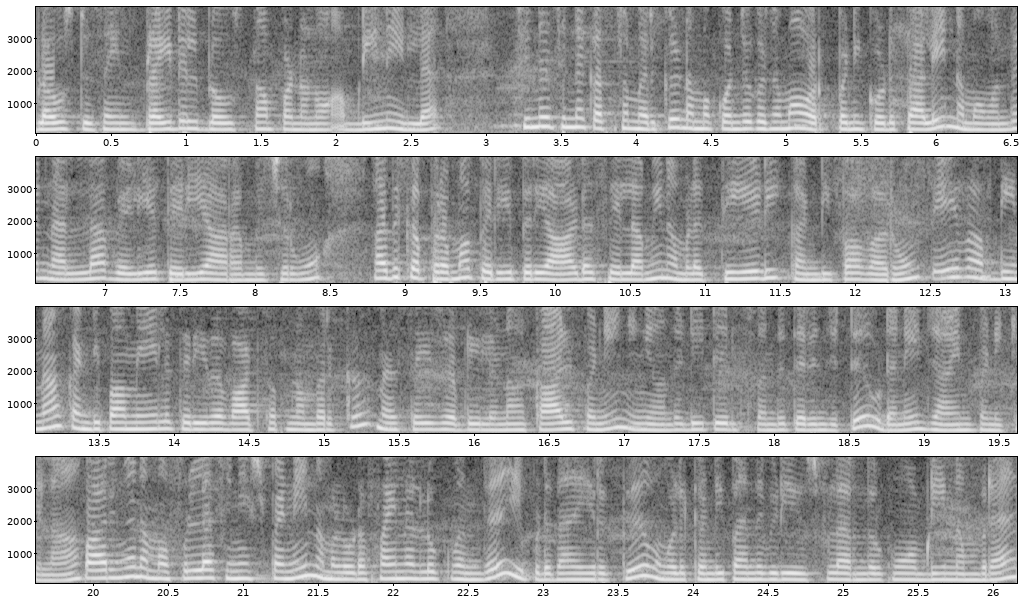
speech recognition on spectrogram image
ப்ளவுஸ் டிசைன் ப்ரைடல் ப்ளவுஸ் தான் பண்ணணும் அப்படின்னு இல்லை. சின்ன சின்ன கஸ்டமருக்கு நம்ம கொஞ்சம் கொஞ்சமாக ஒர்க் பண்ணி கொடுத்தாலே நம்ம வந்து நல்லா வெளியே தெரிய ஆரம்பிச்சிருவோம். அதுக்கப்புறமா பெரிய பெரிய ஆர்டர்ஸ் எல்லாமே நம்மளை தேடி கண்டிப்பாக வரும். தேவை அப்படின்னா கண்டிப்பாக மேலே தெரிகிற வாட்ஸ்அப் நம்பருக்கு மெசேஜ் அப்படி இல்லைனா கால் பண்ணி நீங்கள் வந்து டீட்டெயில்ஸ் வந்து தெரிஞ்சுட்டு உடனே ஜாயின் பண்ணிக்கலாம். பாருங்கள் நம்ம ஃபுல்லாக ஃபினிஷ் பண்ணி நம்மளோட ஃபைனல் லுக் வந்து இப்படி தான் இருக்குது உங்களுக்கு கண்டிப்பாக இந்த வீடியோ யூஸ்ஃபுல்லாக இருந்திருக்கும் அப்படின்னு நம்புகிறேன்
